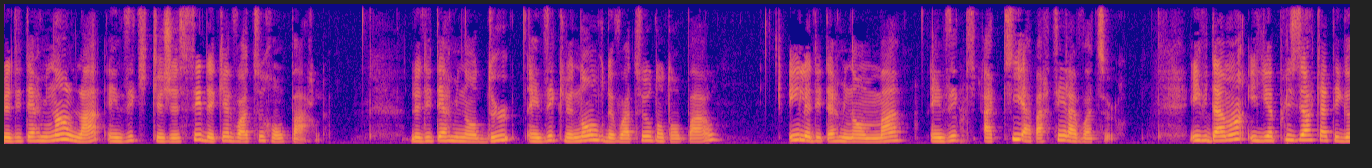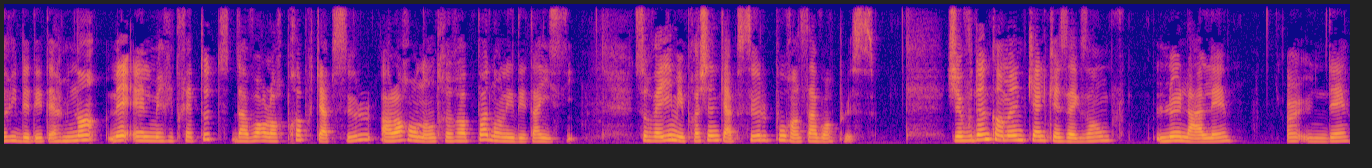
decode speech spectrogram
Le déterminant la indique que je sais de quelle voiture on parle. Le déterminant deux indique le nombre de voitures dont on parle. Et le déterminant ma indique à qui appartient la voiture. Évidemment, il y a plusieurs catégories de déterminants, mais elles mériteraient toutes d'avoir leur propre capsule, alors on n'entrera pas dans les détails ici. Surveillez mes prochaines capsules pour en savoir plus. Je vous donne quand même quelques exemples. Le, la, les, un, une, des,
